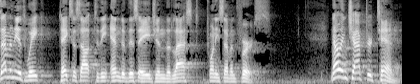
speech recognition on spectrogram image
70th week takes us out to the end of this age in the last 27th verse. Now in chapter 10,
